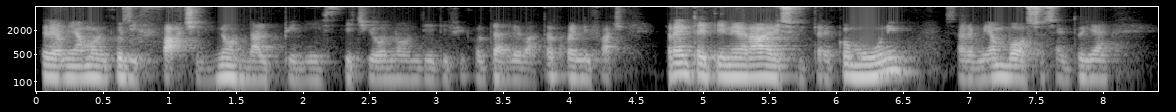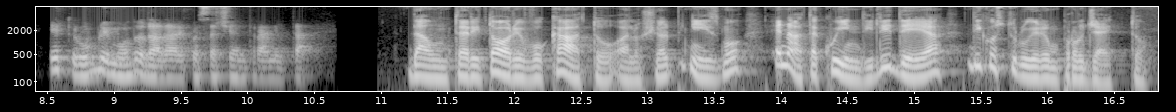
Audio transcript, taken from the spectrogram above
chiamiamoli così, facili, non alpinistici o non di difficoltà elevata, quelli facili. 30 itinerari sui tre comuni, Sarmian Bosso, Saint-Oyen e Trubli, in modo da dare questa centralità. Da un territorio vocato allo sci alpinismo è nata quindi l'idea di costruire un progetto.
